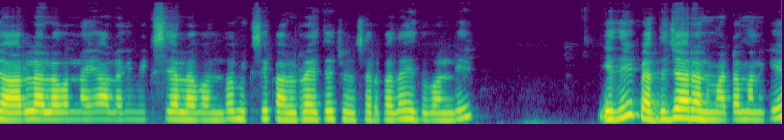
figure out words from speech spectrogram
జార్లు ఎలా ఉన్నాయో అలాగే మిక్సీ ఎలా ఉందో. మిక్సీ కలర్ అయితే చూసారు కదా ఇదిగోండి. ఇది పెద్ద జార్ అనమాట మనకి.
